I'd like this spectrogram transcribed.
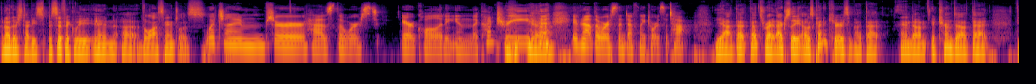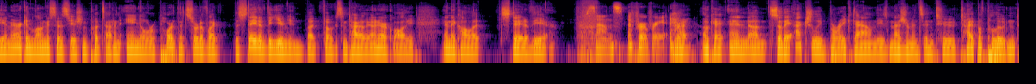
Another study specifically in uh, the Los Angeles. Which I'm sure has the worst air quality in the country. Yeah. if not the worst, then definitely towards the top. Yeah, that, that's right. Actually, I was kind of curious about that. And um, it turns out that the American Lung Association puts out an annual report that's sort of like the State of the Union, but focused entirely on air quality, and they call it State of the Air. Sounds appropriate. Right. Okay. And um, so they actually break down these measurements into type of pollutant,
